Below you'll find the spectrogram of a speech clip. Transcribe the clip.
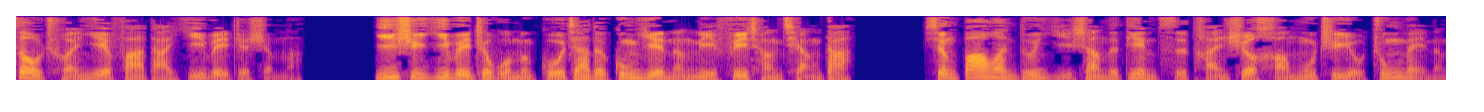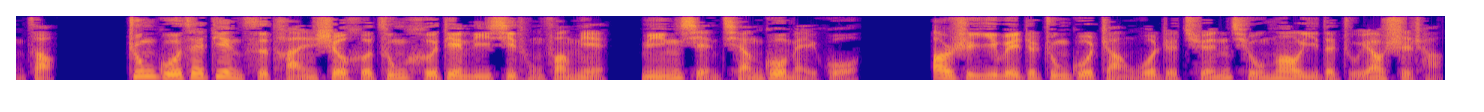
造船业发达意味着什么？一是意味着我们国家的工业能力非常强大，像八万吨以上的电磁弹射航母只有中美能造，中国在电磁弹射和综合电力系统方面明显强过美国。二是意味着中国掌握着全球贸易的主要市场，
